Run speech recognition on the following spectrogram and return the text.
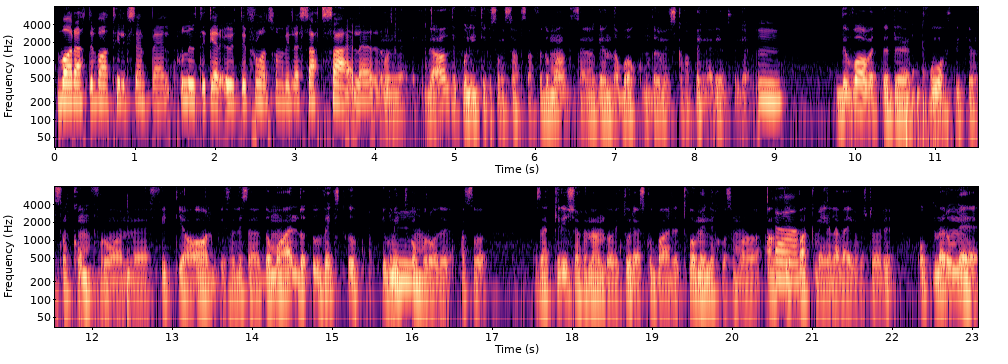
var det att det var till exempel politiker utifrån som ville satsa? Eller? Mm, Det är alltid politiker som vill satsa, för de har alltid en agenda bakom där de vill skaffa pengar egentligen. Mm. Det var vet du, det, två stycken som kom från eh, Fittja och Alby, så det är så här, de har ändå växt upp i mitt Mm. område. Alltså, så här, Fernando och Victoria Escobar, det är två människor som har alltid Ja. backat mig hela vägen, förstår du? Och när de, är,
